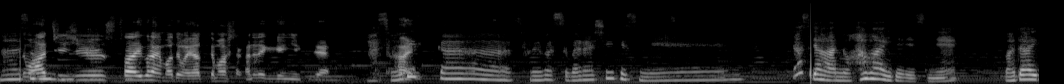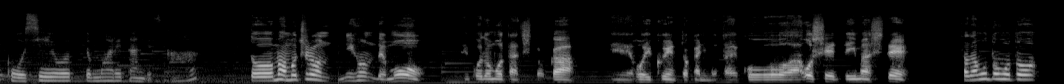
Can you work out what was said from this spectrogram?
でも80歳ぐらいまではやってましたかね、現役で。あそうですか、それは素晴らしいですね。なぜあのハワイでですね和太鼓を教えようって思われたんですか？と、まあもちろん日本でもえ子供たちとか、えー保育園とかにも太鼓は教えていまして、ただもともと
